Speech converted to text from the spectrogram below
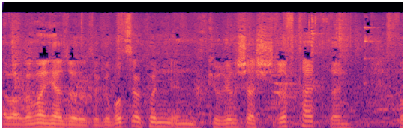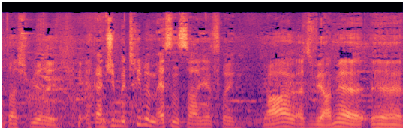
Aber wenn man hier so, so Geburtsurkunden in kyrillischer Schrift hat, dann wird das schwierig. Ganz schön Betrieb im Essenssaal hier früh. Ja, also wir haben ja äh,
